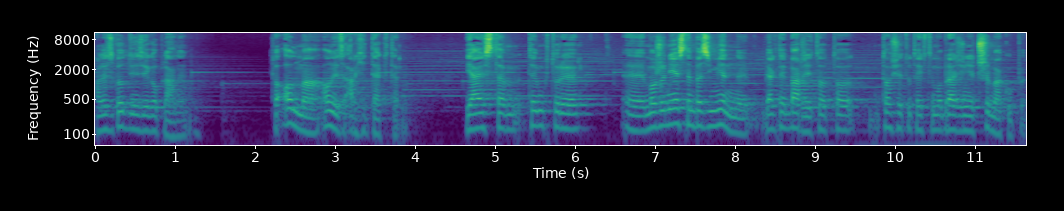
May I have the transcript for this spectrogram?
ale zgodnie z Jego planem. To On ma, On jest architektem. Ja jestem tym, który e, może nie jestem bezimienny, jak najbardziej, to, to, to się tutaj w tym obrazie nie trzyma kupy,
